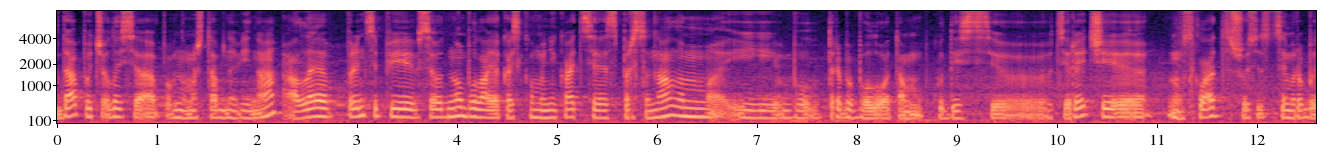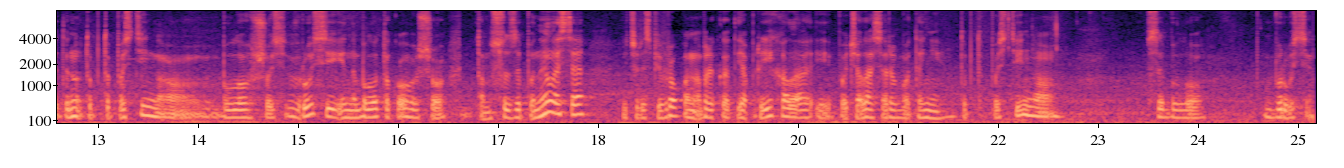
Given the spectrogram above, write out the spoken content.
Да, почалася повномасштабна війна, але в принципі все одно була якась комунікація з персоналом, і бу- треба було там кудись е, ці речі, ну склад, щось з цим робити. Ну тобто постійно було щось в русі, і не було такого, що там щось зупинилося, і через півроку, наприклад, я приїхала і почалася робота. Ні, тобто постійно все було в русі.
